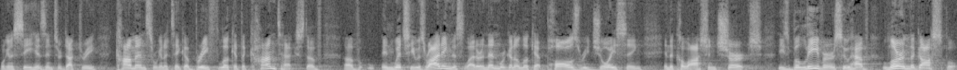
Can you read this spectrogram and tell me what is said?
We're going to see his introductory comments. We're going to take a brief look at the context of, of in which he was writing this letter. And then we're going to look at Paul's rejoicing in the Colossian church. These believers who have learned the gospel.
